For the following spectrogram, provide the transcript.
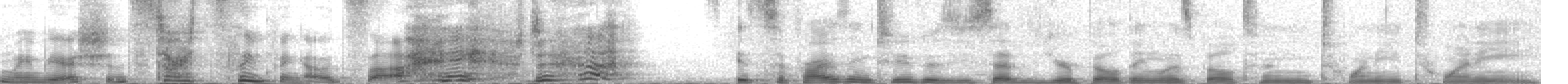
Maybe I should start sleeping outside. it's surprising too because you said your building was built in 2020.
